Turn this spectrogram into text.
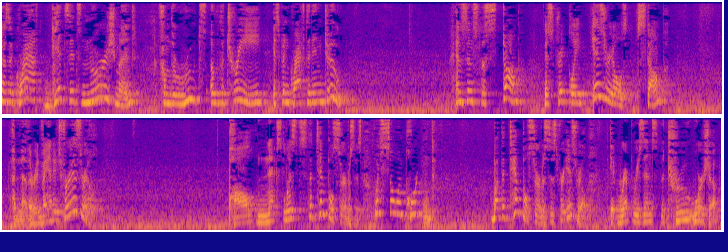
Because a graft gets its nourishment from the roots of the tree it's been grafted into. And since the stump is strictly Israel's stump, another advantage for Israel. Paul next lists the temple services. What's so important about the temple services for Israel? It represents the true worship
